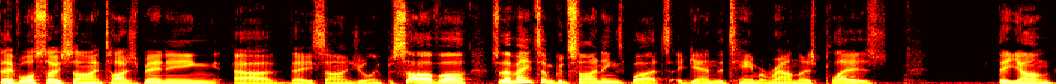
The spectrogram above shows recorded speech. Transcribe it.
They've also signed Taj Benning. Uh, they signed Julian Pasava. So they've made some good signings, but again, the team around those players, they're young.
